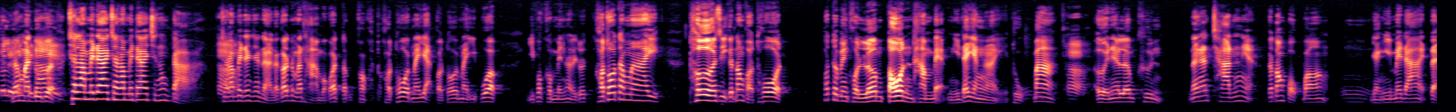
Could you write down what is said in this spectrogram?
ก็เลยแล้วมารับดูไได้ด้วยฉันรับไม่ได้ฉันรับไม่ได้ฉันต้องด่าค่ะฉันรับไม่ได้ฉันด่าแล้วก็มาถามบอกว่าขอขอขอโทษไหมอยากขอโทษไหมอีพวกอีพวกคอมเมนต์อะไรด้วยขอโทษทำไม เธอสิก็ต้องขอโทษเพ ราะเธอเป็นคนเริ่มต้นทำแบบนี้ได้ยังไง ถูกป้าค่ะเออเนี่ยเริ่มขึ้น ดังนั้นฉันเนี่ยก็ต้องปกป้อง อืมอย่างนี้ไม่ได้ แต่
